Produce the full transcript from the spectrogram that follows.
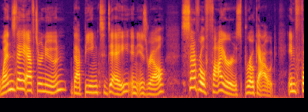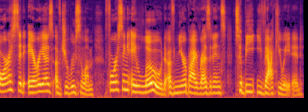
Wednesday afternoon, that being today in Israel, several fires broke out in forested areas of Jerusalem, forcing a load of nearby residents to be evacuated.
